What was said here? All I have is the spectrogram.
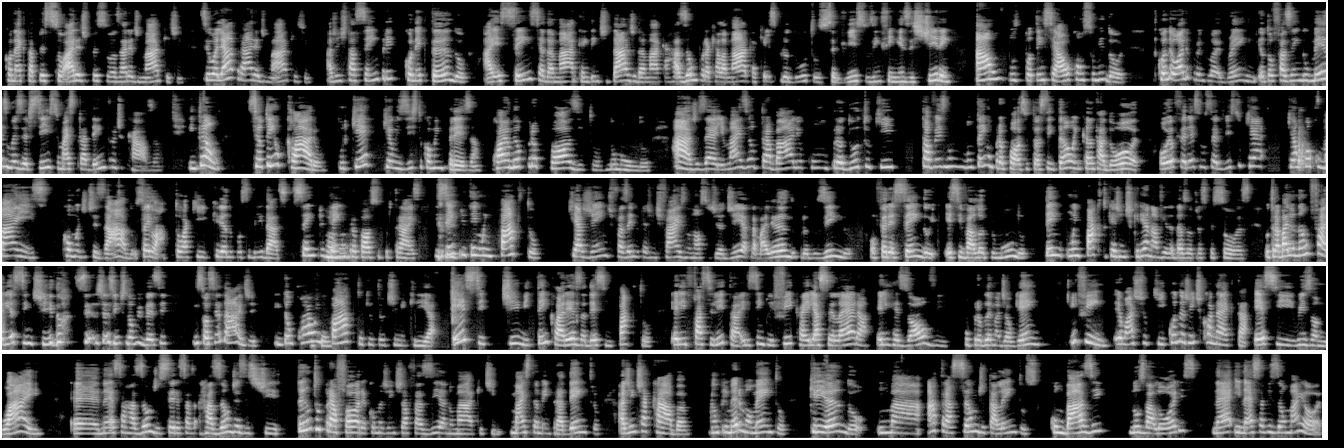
conecta a pessoa, área de pessoas, área de marketing, se eu olhar para a área de marketing, a gente está sempre conectando a essência da marca, a identidade da marca, a razão por aquela marca, aqueles produtos, serviços, enfim, existirem a um potencial consumidor. Quando eu olho para o employer branding, eu estou fazendo o mesmo exercício, mas para dentro de casa. Então, se eu tenho claro por que, que eu existo como empresa, qual é o meu propósito no mundo. Ah, Gisele, mas eu trabalho com um produto que talvez não, não tenha um propósito assim tão encantador, ou eu ofereço um serviço que é, que é um pouco mais comoditizado, sei lá, estou aqui criando possibilidades. Sempre uhum. tem um propósito por trás. E sempre tem um impacto que a gente, fazendo o que a gente faz no nosso dia a dia, trabalhando, produzindo, oferecendo esse valor para o mundo, tem um impacto que a gente cria na vida das outras pessoas. O trabalho não faria sentido se a gente não vivesse em sociedade. Então, qual é o impacto que o teu time cria? Esse time tem clareza desse impacto? Ele facilita, ele simplifica, ele acelera, ele resolve o problema de alguém? Enfim, eu acho que quando a gente conecta esse reason why, é, né, essa razão de ser, essa razão de existir, tanto para fora, como a gente já fazia no marketing, mas também para dentro, a gente acaba, num primeiro momento, criando uma atração de talentos com base nos valores, né, e nessa visão maior.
